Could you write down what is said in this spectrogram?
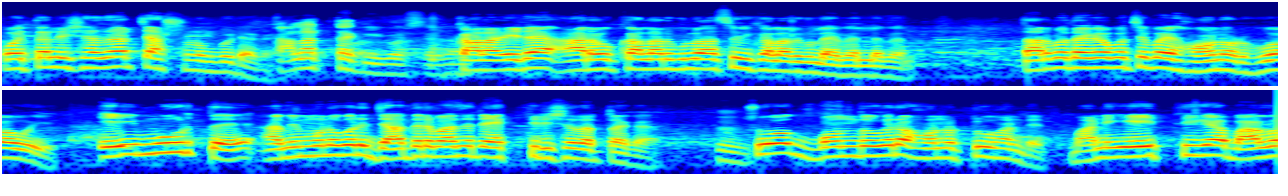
পঁয়তাল্লিশ হাজার চারশো নব্বই টাকা। কালারটা কি করছে? কালার এটা আরও কালারগুলো আছে ওই কালারগুলো অ্যাভেলেবেল তারপর দেখা যাচ্ছে ভাই হনর এই মুহূর্তে আমি মনে করি যাদের বাজেট একত্রিশ হাজার টাকা চোখ বন্ধ করে হনর টু হান্ড্রেড মানে এই থেকে ভালো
